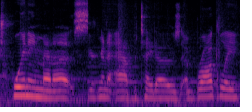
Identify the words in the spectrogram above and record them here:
20 minutes, you're gonna add potatoes and broccoli.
